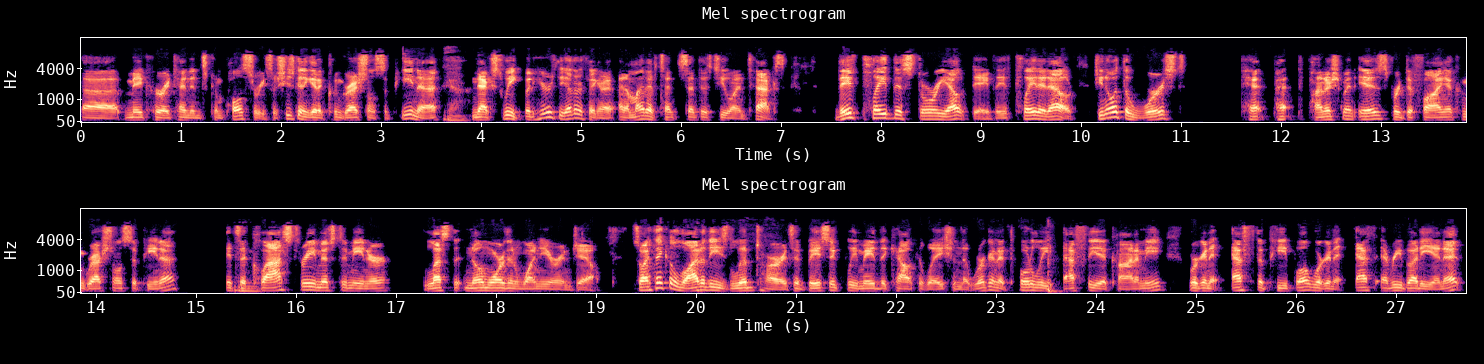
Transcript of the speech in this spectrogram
uh, make her attendance compulsory. So she's going to get a congressional subpoena yeah. next week. But here's the other thing, and I might have t- sent this to you on text. They've played this story out, Dave. They've played it out. Do you know what the worst pe- pe- punishment is for defying a congressional subpoena? It's mm-hmm. a class three misdemeanor, less than no more than one year in jail. So I think a lot of these libtards have basically made the calculation that we're going to totally f the economy, we're going to f the people, we're going to f everybody in it,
